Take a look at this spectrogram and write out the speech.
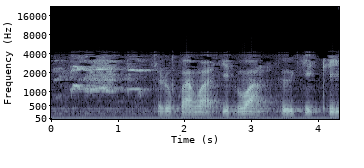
ำสรุปความว่าจิตว่างคือจิตที่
